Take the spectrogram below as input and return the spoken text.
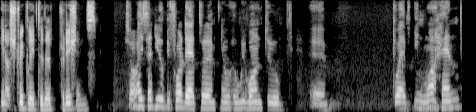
you know strictly to the traditions. So I said you before that uh, you know, we want to uh, to have in one hand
